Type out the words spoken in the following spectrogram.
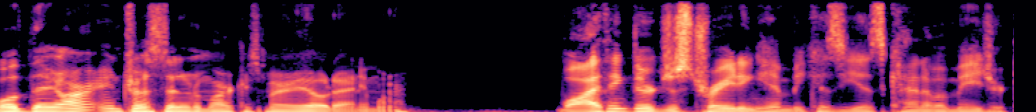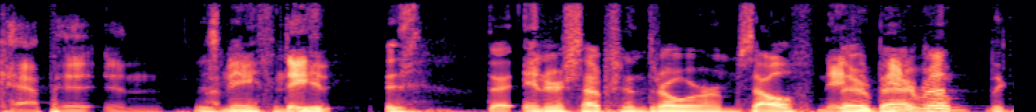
well they aren't interested in Marcus Mariota anymore. well, I think they're just trading him because he has kind of a major cap hit and Is I mean, Nathan they- is the interception thrower himself Nathan their Peterman, the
